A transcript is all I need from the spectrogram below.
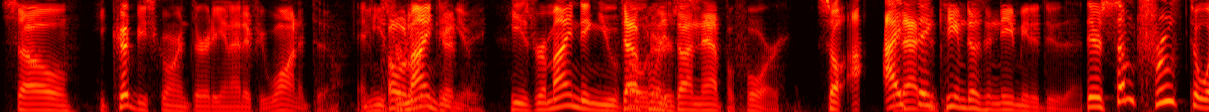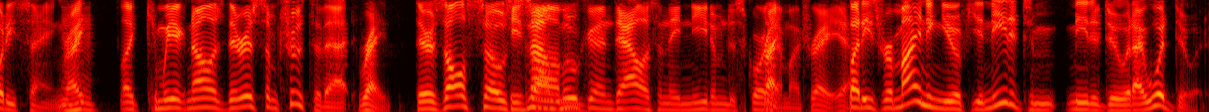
So he could be scoring 30 a night if he wanted to. And He he's totally reminding you. be. He's reminding you. Definitely voters. done that before. So I, I That- think the team doesn't need me to do that. there's some truth to what he's saying, right? Like, can we acknowledge there is some truth to that? Right. There's also He's some. not Luka in Dallas, and they need him to score Right. that much, right? Yeah. But he's reminding you if you needed to me to do it, I would do it.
